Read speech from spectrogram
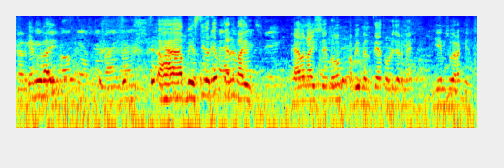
क्या नहीं भाई. हाँ हो रही है। कह रहे भाई have a nice day bro अभी मिलते हैं थोड़ी देर में. गेम्स वगैरह खेलते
